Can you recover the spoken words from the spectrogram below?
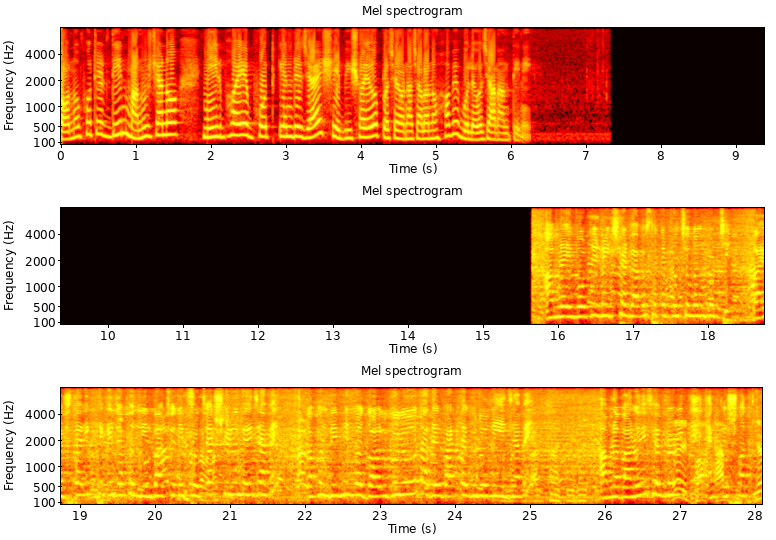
গণভোটের দিন মানুষ যেন নির্ভয়ে ভোট কেন্দ্রে যায়, সে বিষয়েও প্রচারণা চালানো হবে বলেও জানান তিনি। আমরা এই ভোটের রিক্সার ব্যবস্থাটা প্রচলন করছি। বাইশ তারিখ থেকে যখন নির্বাচনী প্রচার শুরু হয়ে যাবে তখন বিভিন্ন দলগুলো তাদের বার্তাগুলো নিয়ে যাবে। আমরা বারোই ফেব্রুয়ারিতে একটা ইয়ে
